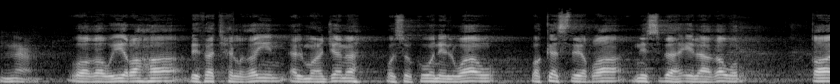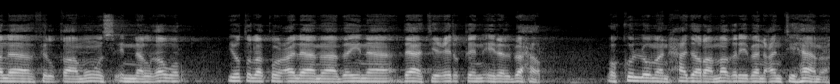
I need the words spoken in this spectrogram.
نعم. وغويرها بفتح الغين المعجمة وسكون الواو وكسر الراء نسبة إلى غور. قال في القاموس إن الغور يطلق على ما بين ذات عرق إلى البحر. وكل من حدر مغربا عن تهامه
